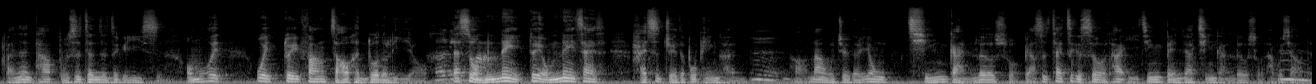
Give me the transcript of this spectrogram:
反正他不是真正这个意思，我们会。为对方找很多的理由，但是我们内对我们内在还是觉得不平衡。嗯，好，那我觉得用情感勒索表示，在这个时候他已经被人家情感勒索，他不晓得。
